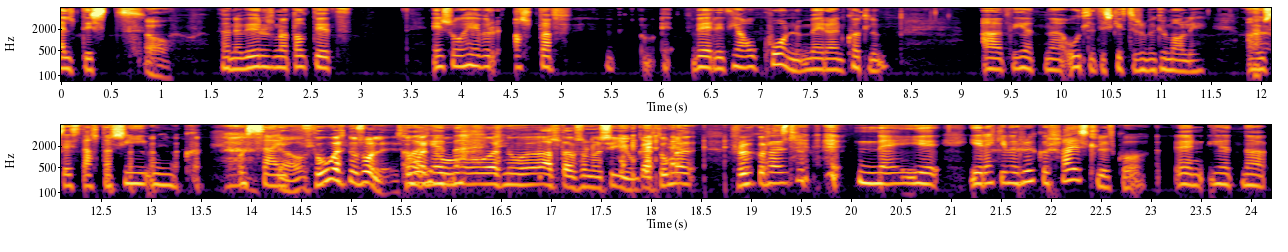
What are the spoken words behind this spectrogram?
eldist. Já, þannig að við erum svona daldið eins og hefur alltaf verið hjá konum meira en köllum að hérna útliti skiptir svo miklu máli að þú sést alltaf síung og sæt. Já, þú ert nú svoleiðis. Þú ert, hérna- nú, ert nú alltaf svona síjung Ert þú með hrökkurhæðslu? Nei, ég, ég er ekki með rukkur hræðslu sko. En hérna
